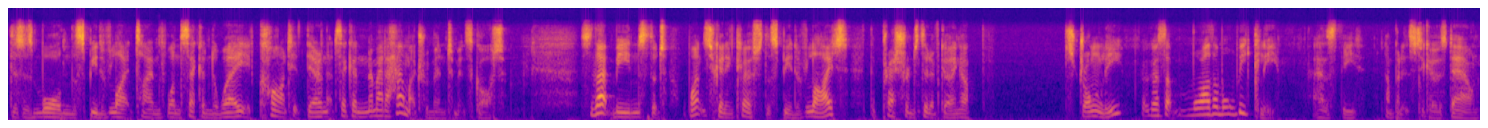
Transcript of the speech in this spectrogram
this is more than the speed of light times one second away, it can't hit there in that second, no matter how much momentum it's got. So that means that once you're getting close to the speed of light, the pressure instead of going up strongly, it goes up rather more weakly as the number density goes down.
